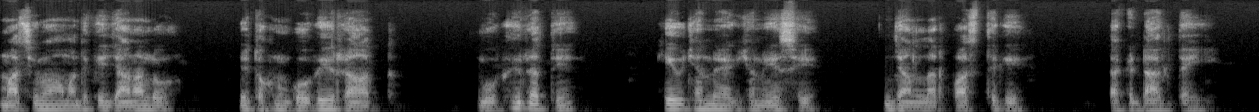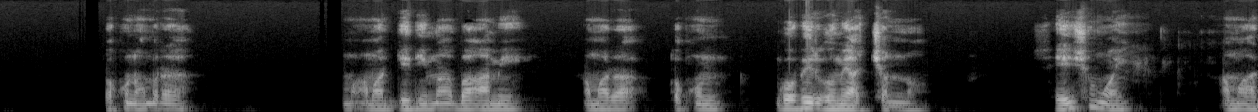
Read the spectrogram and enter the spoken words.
মাসিমা আমাদেরকে জানালো যে তখন গভীর রাত, গভীর রাতে কেউ যেন একজন এসে জানলার পাশ থেকে তাকে ডাক দেয়। তখন আমরা, আমার দিদিমা বা আমি, আমরা তখন গভীর ঘুমে আচ্ছন্ন। সেই সময় আমার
